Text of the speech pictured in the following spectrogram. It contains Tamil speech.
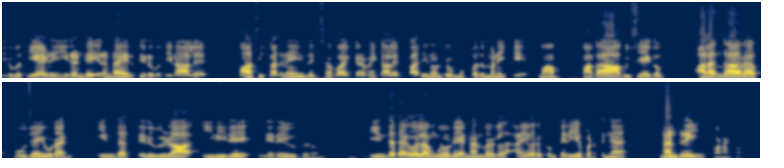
இருபத்தி ஏழு இரண்டு இரண்டாயிரத்தி இருபத்தி நாலு மாசி பதினைந்து செவ்வாய்க்கிழமை காலை பதினொன்று முப்பது மணிக்கு மகா அபிஷேகம் அலங்கார பூஜையுடன் இந்த திருவிழா இனிதே நிறைவு பெறும் இந்த தகவலை உங்களுடைய நண்பர்கள் அனைவருக்கும் தெரியப்படுத்துங்க. நன்றி வணக்கம்.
